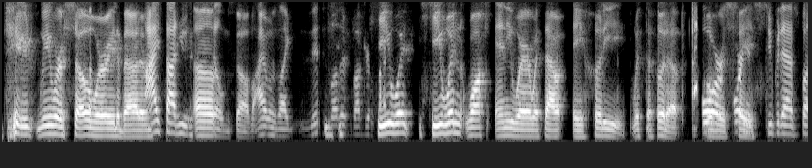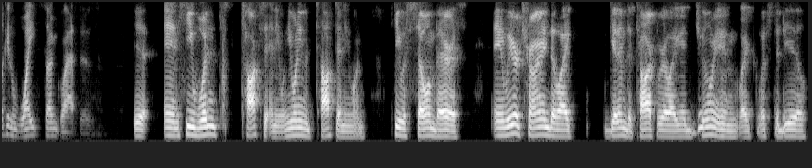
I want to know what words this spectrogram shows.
dude we were so worried about him I thought he was gonna Uh, kill himself. I was like, this motherfucker. he would he wouldn't walk anywhere without a hoodie with the hood up or, over his or his face. stupid ass fucking white sunglasses. Yeah, and he wouldn't talk to anyone he wouldn't even talk to anyone he was so embarrassed and we were trying to like get him to talk. We were like hey, julian like what's the deal?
